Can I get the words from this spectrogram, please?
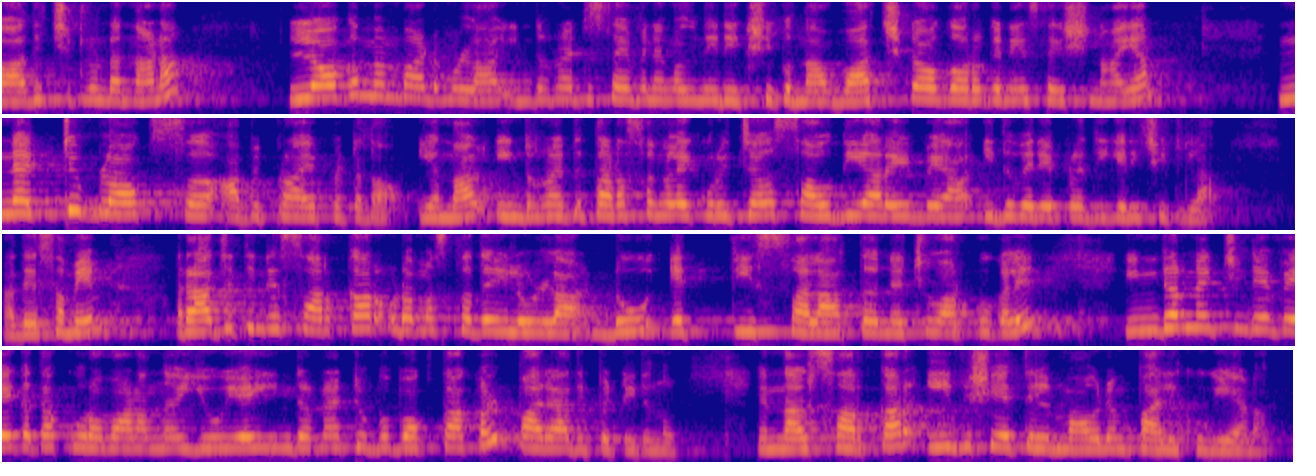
ബാധിച്ചിട്ടുണ്ടെന്നാണ് ലോകമെമ്പാടുമുള്ള ഇന്റർനെറ്റ് സേവനങ്ങൾ നിരീക്ഷിക്കുന്ന വാച്ച് ഡോഗ് ഓർഗനൈസേഷനായ നെറ്റ് ബ്ലോക്സ് അഭിപ്രായപ്പെട്ടത്. എന്നാൽ ഇന്റർനെറ്റ് തടസ്സങ്ങളെക്കുറിച്ച് സൗദി അറേബ്യ ഇതുവരെ പ്രതികരിച്ചിട്ടില്ല. അതേസമയം രാജ്യത്തിന്റെ സർക്കാർ ഉടമസ്ഥതയിലുള്ള ഡു എത്തി സലാത്ത് നെറ്റ്വർക്കുകളിൽ ഇന്റർനെറ്റിന്റെ വേഗത കുറവാണെന്ന് യു എ ഇന്റർനെറ്റ് ഉപഭോക്താക്കൾ പരാതിപ്പെട്ടിരുന്നു. എന്നാൽ സർക്കാർ ഈ വിഷയത്തിൽ മൗനം പാലിക്കുകയാണ്.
